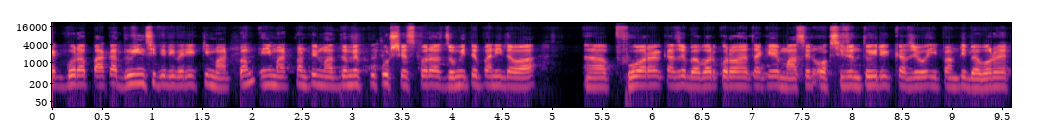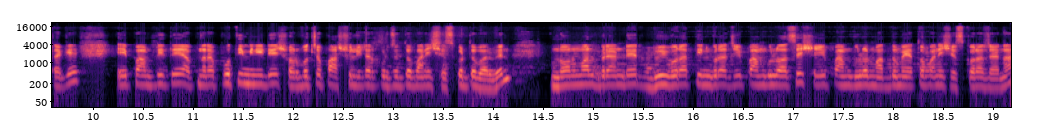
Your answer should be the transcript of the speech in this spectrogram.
এক গোড়া পাকা দুই ইঞ্চি ডেলিভারি একটি মাঠ পাম্প এই মাঠ পাম্পটির মাধ্যমে পুকুর সেচ করা, জমিতে পানি দেওয়া ফোয়ারার কাজে ব্যবহার করা হয়ে থাকে, মাছের অক্সিজেন তৈরির কাজেও এই পাম্পটি ব্যবহার হয়ে থাকে। এই পাম্পটিতে আপনারা প্রতি মিনিটে সর্বোচ্চ পাঁচশো লিটার পর্যন্ত পানি শেষ করতে পারবেন। নর্মাল ব্র্যান্ডের দুই গোড়া, তিন গোড়া যে পাম্পগুলো আছে, সেই পাম্পগুলোর মাধ্যমে এত পানি শেষ করা যায় না।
